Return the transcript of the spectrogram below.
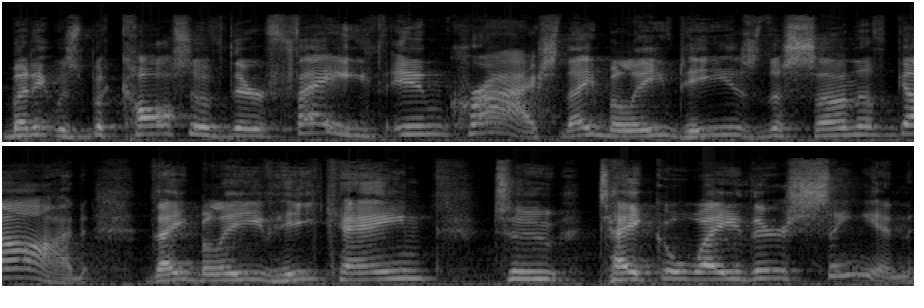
but it was because of their faith in Christ. They believed He is the Son of God. They believe He came to take away their sin.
